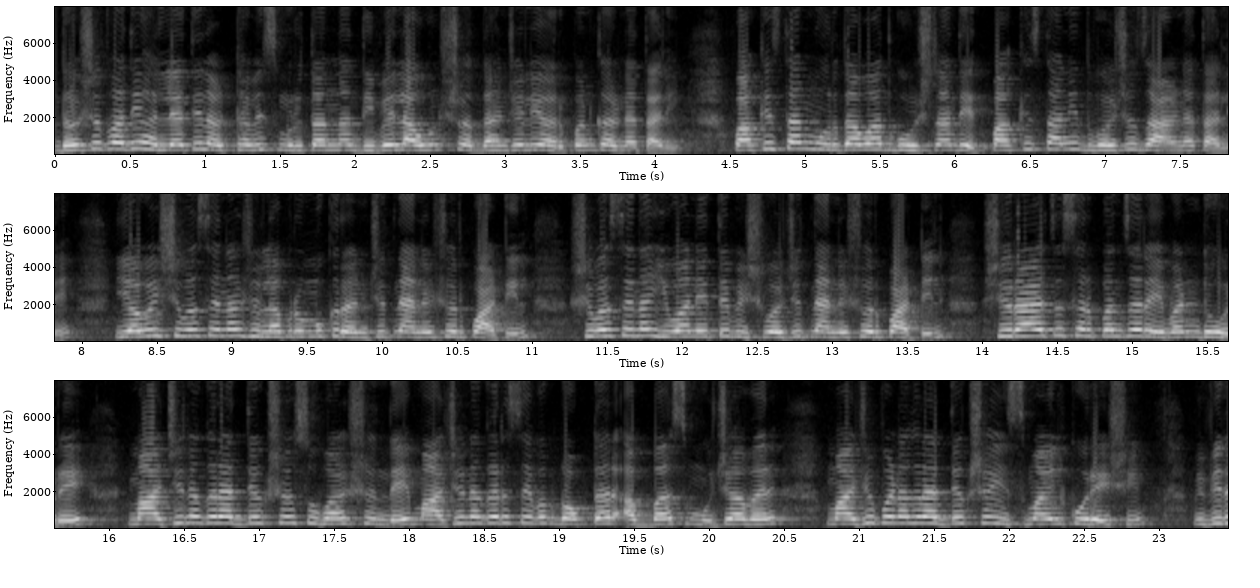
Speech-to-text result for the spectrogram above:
दहशतवादी हल्ल्यातील अठ्ठावीस मृतांना दिवे लावून श्रद्धांजली अर्पण करण्यात आली. पाकिस्तान मुर्दाबाद घोषणा देत पाकिस्तानी ध्वज जाळण्यात आले. यावेळी शिवसेना जिल्हाप्रमुख रणजित ज्ञानेश्वर पाटील शिवसेना युवा नेते विश्वजित ज्ञानेश्वर पाटील शिराळ्याचे सरपंच रेवण ढोरे माजी नगराध्यक्ष सुभाष शिंदे माजी नगरसेवक डॉक्टर अब्बास मुजावर माजी उपनगराध्यक्ष इस्माईल कुरेशी विविध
